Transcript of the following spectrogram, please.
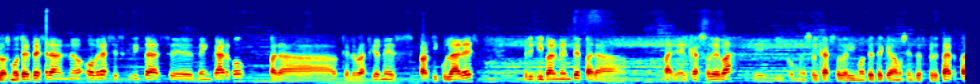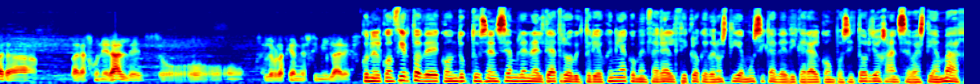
Los motetes eran obras escritas eh, de encargo para celebraciones particulares, principalmente para, el caso de Bach eh, y como es el caso del motete que vamos a interpretar para, para funerales o, celebraciones similares. Con el concierto de Conductus Ensemble en el Teatro Victoria Eugenia comenzará el ciclo que Donostia Música dedicará al compositor Johann Sebastian Bach.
